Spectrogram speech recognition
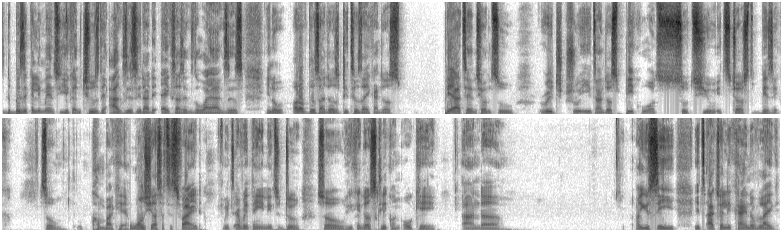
the basic elements you can choose the axis either the x axis the y axis you know all of those are just details that you can just pay attention to read through it and just pick what suits you. It's just basic. So come back here. Once you are satisfied with everything you need to do so you can just click on ok and uh you see it's actually kind of like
